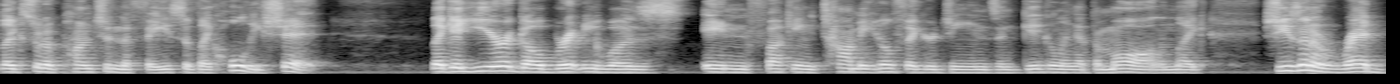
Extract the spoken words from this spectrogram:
like sort of punch in the face of like holy shit. Like a year ago Britney was in fucking Tommy Hilfiger jeans and giggling at the mall and like she's in a red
